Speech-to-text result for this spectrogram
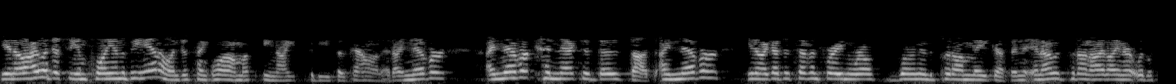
You know, I would just see them playing the piano and just think, well, it must be nice to be so talented. I never, I never connected those dots. I never, you know, I got to seventh grade and we're all learning to put on makeup and, and I would put on eyeliner. It look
